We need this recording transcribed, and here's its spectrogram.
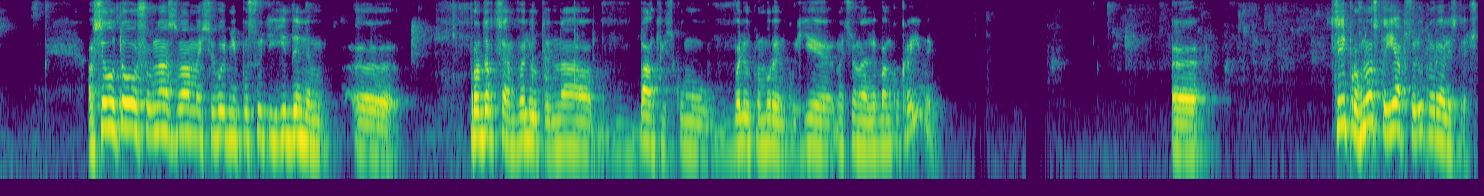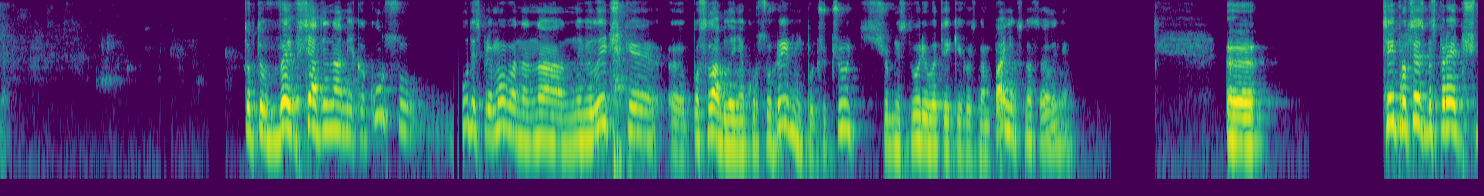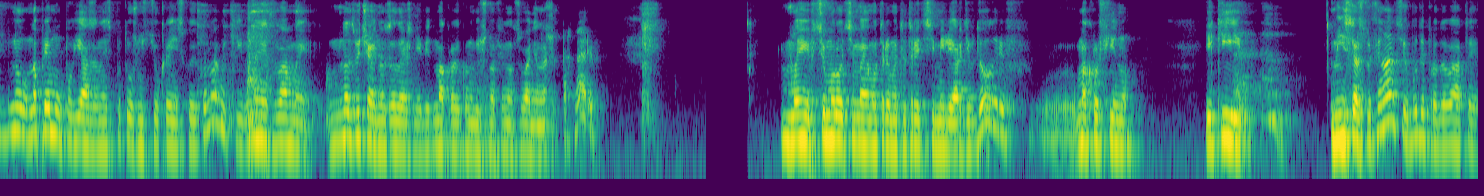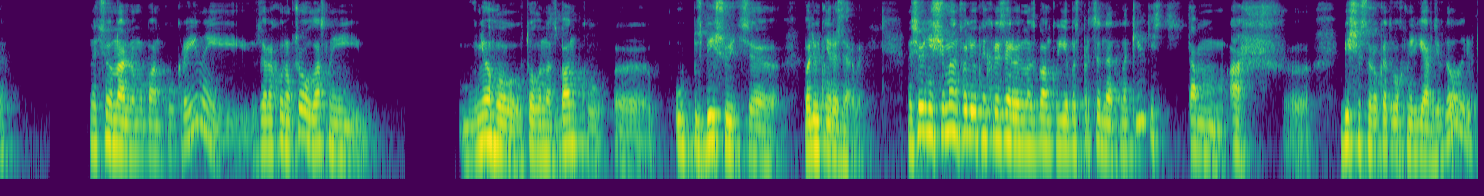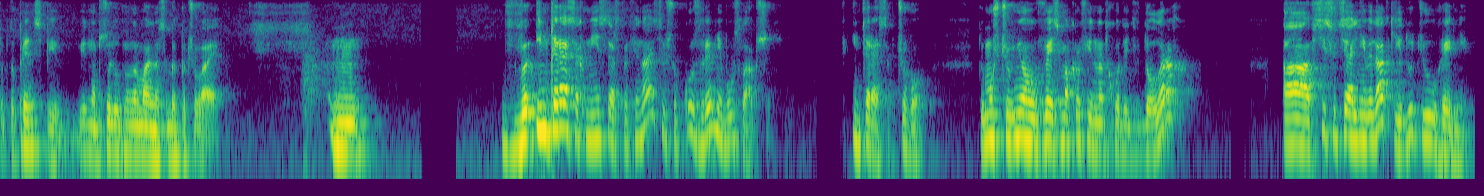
А в силу того, що в нас з вами сьогодні, по суті, єдиним е, продавцем валюти на банківському валютному ринку є Національний банк України. Е, цей прогноз стає абсолютно реалістичним. Тобто вся динаміка курсу буде спрямована на невеличке е, послаблення курсу гривні по чуть-чуть, щоб не створювати якихось нам панік з населенням. Цей процес, безперечно, ну, напряму пов'язаний з потужністю української економіки. Ми з вами надзвичайно залежні від макроекономічного фінансування наших партнерів. Ми в цьому році маємо отримати 37 мільярдів доларів е, макрофіну, які Міністерство фінансів буде продавати Національному банку України, і за рахунок чого, власне, в нього, в того Нацбанку, е, збільшуються валютні резерви. На сьогоднішній момент валютних резервів Нацбанку є безпрецедентна кількість, там аж е, більше 42 мільярдів доларів. Тобто, в принципі, він абсолютно нормально себе почуває. В інтересах Міністерства фінансів, щоб курс гривні був слабший. В інтересах чого? Тому що в нього весь макрофін надходить в доларах, а всі соціальні видатки йдуть у гривні.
